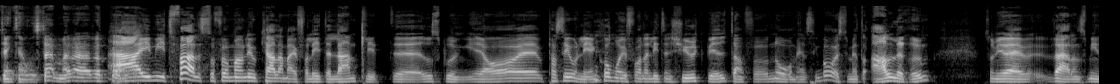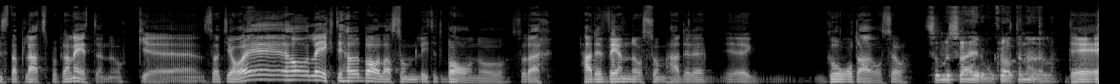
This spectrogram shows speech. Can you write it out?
den kanske stämmer där rätt Ja, I mitt fall så får man nog kalla mig för lite lantligt eh, ursprung. Jag eh, personligen kommer ju från en liten kyrkby utanför norr om Helsingborg som heter Allerum. Som ju är världens minsta plats på planeten. Och, eh, så att jag är, har lekt i höbalar som litet barn och sådär. Hade vänner som hade eh, gårdar och så. Som är Sverigedemokraterna eller? Det,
